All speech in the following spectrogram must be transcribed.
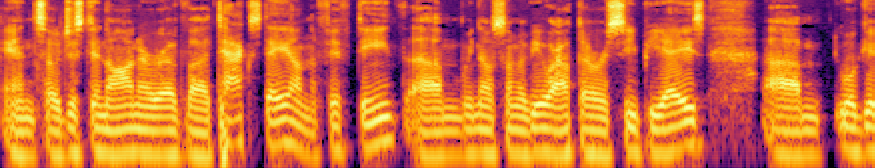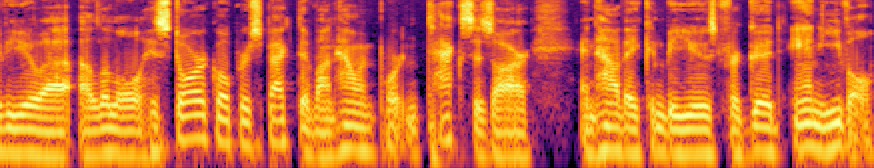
And so, just in honor of uh, Tax Day on the 15th, um, we know some of you out there are CPAs. Um, we'll give you a, a little historical perspective on how important taxes are and how they can be used for good and evil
